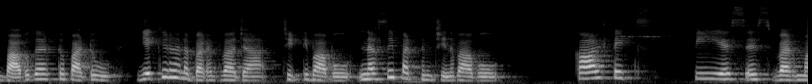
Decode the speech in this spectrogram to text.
బాబుగారితో పాటు ఎక్కిరాల భరద్వాజ చిట్టిబాబు నర్సీపట్నం చిన్నబాబు కాల్టెక్స్ పిఎస్ఎస్ వర్మ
